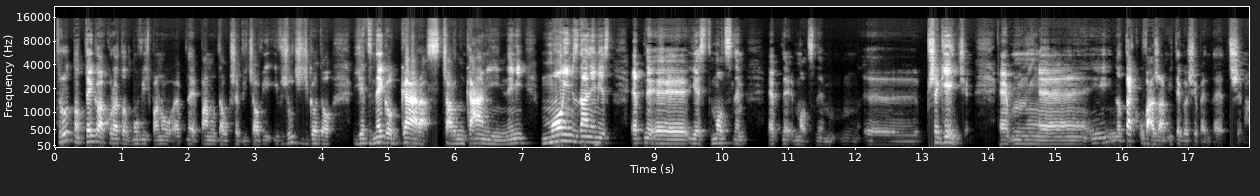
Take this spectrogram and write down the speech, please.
trudno tego akurat odmówić panu, panu Dałkrzewiczowi i wrzucić go do jednego gara z czarnkami i innymi, moim zdaniem jest, jest mocnym, mocnym przegięciem. No tak uważam i tego się będę trzymał.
